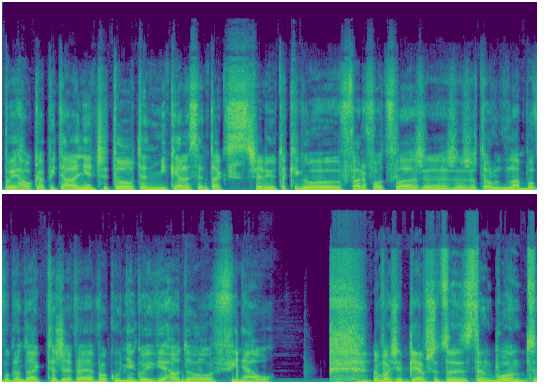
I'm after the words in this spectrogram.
pojechał kapitalnie, czy to ten Mikkelsen tak strzelił takiego farfocla, że, że, że to Lambo wygląda jak terzewę wokół niego i wjechał do finału? No właśnie pierwszy to jest ten błąd y,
